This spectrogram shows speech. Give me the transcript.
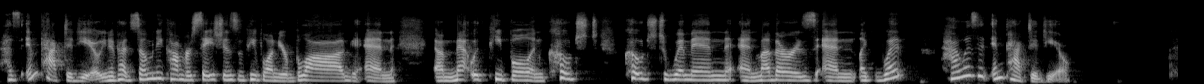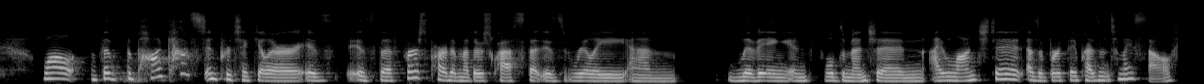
has impacted you. You know, you've had so many conversations with people on your blog and um, met with people and coached coached women and mothers and like what how has it impacted you? Well, the the podcast in particular is is the first part of Mother's Quest that is really um, living in full dimension. I launched it as a birthday present to myself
